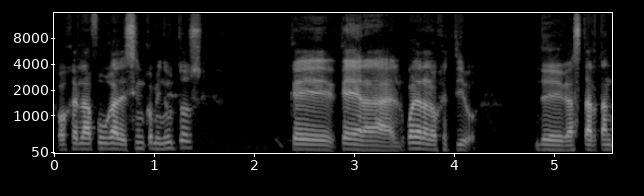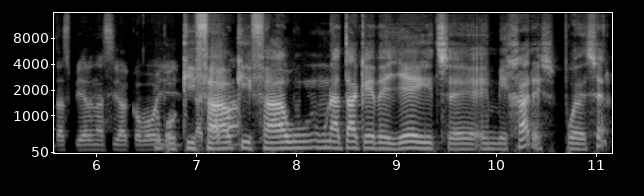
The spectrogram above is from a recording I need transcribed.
coger la fuga de cinco minutos, ¿qué, era, ¿cuál era el objetivo? de gastar tantas piernas Sivakov O quizá, quizá un, ataque de Yates eh, en Mijares, puede ser.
